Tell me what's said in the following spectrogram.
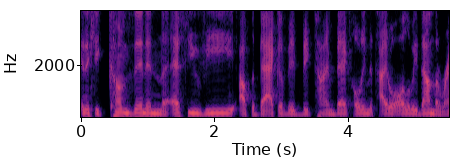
And then she comes in in the SUV out the back of it, big time Bex holding the title all the way down the ramp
